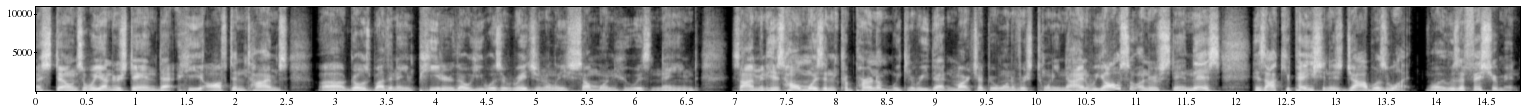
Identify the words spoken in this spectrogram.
a stone. So we understand that he oftentimes uh, goes by the name Peter, though he was originally someone who was named Simon. His home was in Capernaum. We can read that in Mark chapter 1 verse 29. We also understand this. His occupation, his job was what? Well, it was a fisherman.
